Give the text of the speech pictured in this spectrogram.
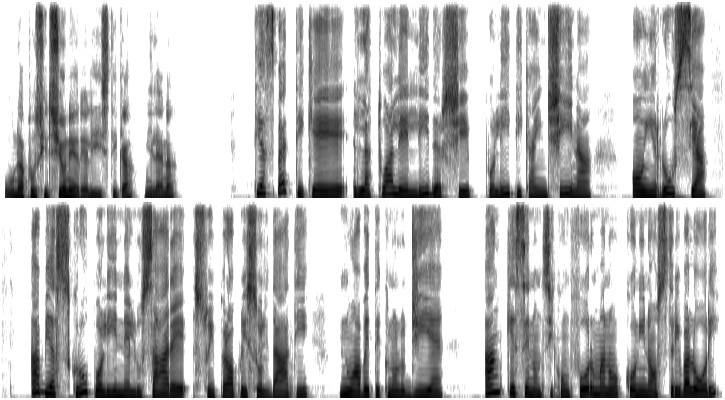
una posizione realistica, Milena? Ti aspetti che l'attuale leadership politica in Cina o in Russia abbia scrupoli nell'usare sui propri soldati nuove tecnologie anche se non si conformano con i nostri valori?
